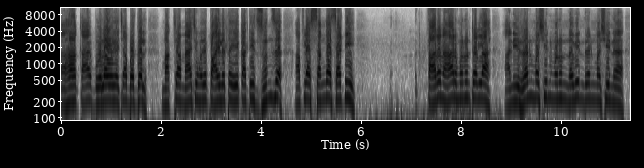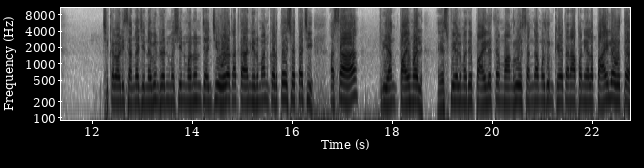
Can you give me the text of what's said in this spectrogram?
हा काय बोलावं याच्याबद्दल? मागच्या मॅचमध्ये पाहिलं तर एक हाती झुंज आपल्या संघासाठी तारणहार म्हणून ठरला आणि रन मशीन म्हणून नवीन रन मशीन चिकलवाडी चिखलवाडी संघाची नवीन रन मशीन म्हणून त्यांची ओळख आता निर्माण करतोय स्वतःची. असा प्रियांक पायमल. एस पी एलमध्ये पाहिलं तर मांगरूळ संघामधून खेळताना आपण याला पाहिलं होतं.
